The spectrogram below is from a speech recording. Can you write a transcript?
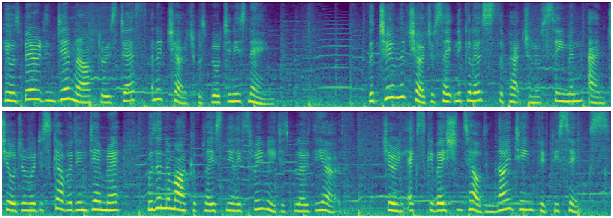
He was buried in Demre after his death, and a church was built in his name. The tomb and the church of St. Nicholas, the patron of seamen and children, were discovered in Demre within the marketplace nearly three metres below the earth during excavations held in 1956.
